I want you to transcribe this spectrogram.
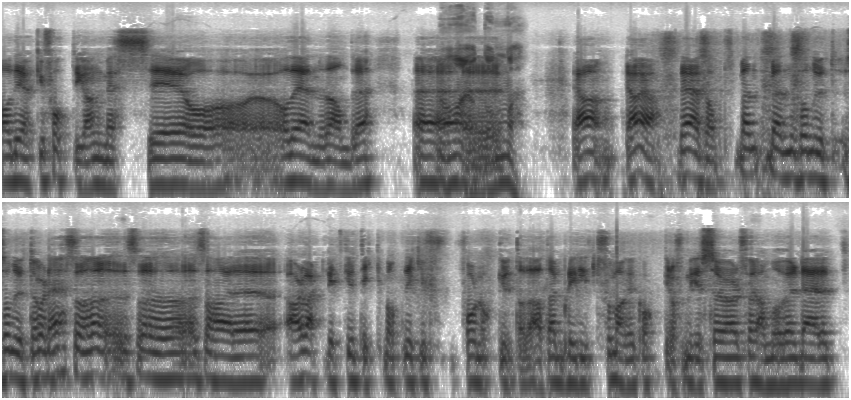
og De har ikke fått i gang Messi og, og det ene med det andre. Men han er jo Eh, don, da. Ja, ja, ja, det er sant. Men, men sånn, ut, sånn utover det så, så, så har, eh, har det vært litt kritikk med at de ikke får nok ut av det. At det blir litt for mange kokker og for mye søl framover. Det er et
